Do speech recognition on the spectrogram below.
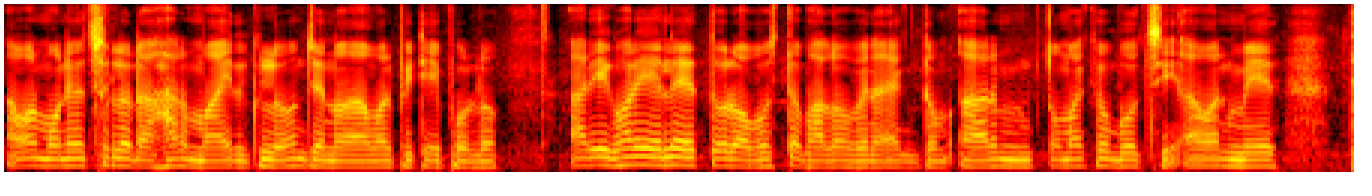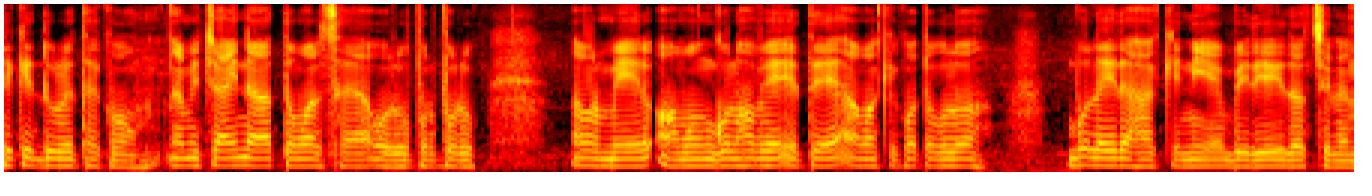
আমার মনে হচ্ছিল রাহার মাইলগুলো যেন আমার পিঠেই পড়ল। আর এ ঘরে এলে তোর অবস্থা ভালো হবে না একদম। আর তোমাকেও বলছি, আমার মেয়ের থেকে দূরে থাকো। আমি চাই না তোমার ছায়া ওর উপর পড়ুক। আমার মেয়ের অমঙ্গল হবে, এতে আমাকে কতগুলো বলেই রাহাকে নিয়ে বেরিয়ে যাচ্ছিলেন।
